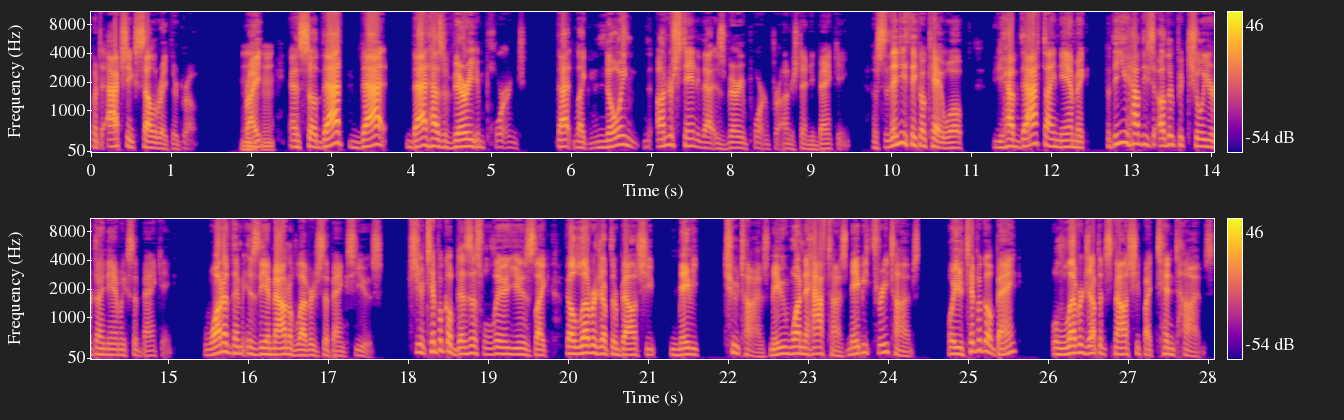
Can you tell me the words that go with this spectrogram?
but to actually accelerate their growth. Right. Mm-hmm. And so that, that, that has a very important, that like knowing, understanding that is very important for understanding banking. And so then you think, okay, well, you have that dynamic, but then you have these other peculiar dynamics of banking. One of them is the amount of leverage that banks use. So your typical business will use like they'll leverage up their balance sheet maybe two times, maybe one and a half times, maybe three times. Well, your typical bank will leverage up its balance sheet by 10 times.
